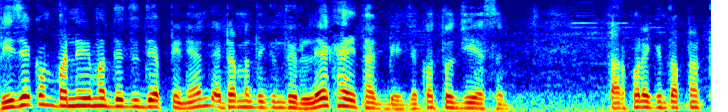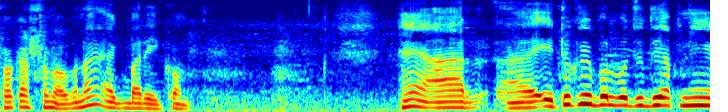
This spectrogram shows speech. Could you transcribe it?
বিজে কোম্পানির মধ্যে যদি আপনি নেন, এটার মধ্যে কিন্তু লেখাই থাকবে যে কত জিএসএম তারপরে কিন্তু আপনার ঠকার সম্ভাবনা একবারেই কম। হ্যাঁ আর এটুকুই বলব যদি আপনি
